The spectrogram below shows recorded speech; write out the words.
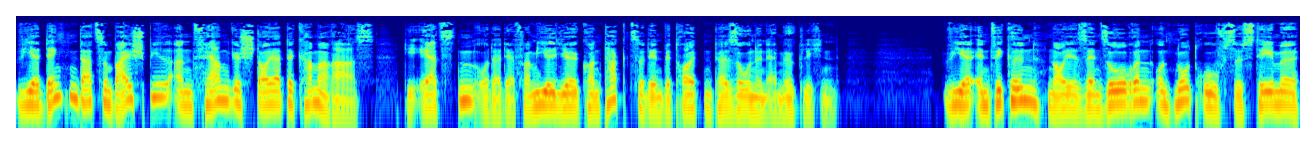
Wir denken da zum Beispiel an ferngesteuerte Kameras, die Ärzten oder der Familie Kontakt zu den betreuten Personen ermöglichen. Wir entwickeln neue Sensoren und Notrufsysteme,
